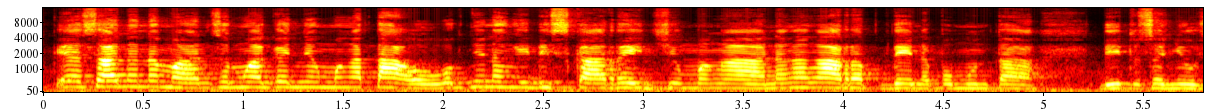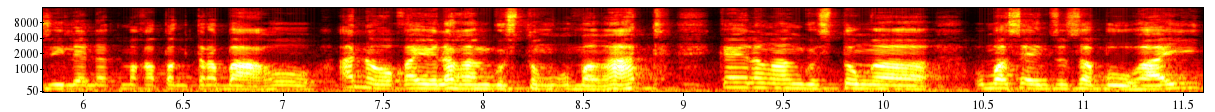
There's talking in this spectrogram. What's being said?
Kaya sana naman, sa mga ganyang mga tao, wag nyo nang i-discourage yung mga nangangarap din na pumunta dito sa New Zealand at makapagtrabaho. Ano, kayo lang ang gustong umangat? Kayo lang ang gustong uh, umasenso sa buhay?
